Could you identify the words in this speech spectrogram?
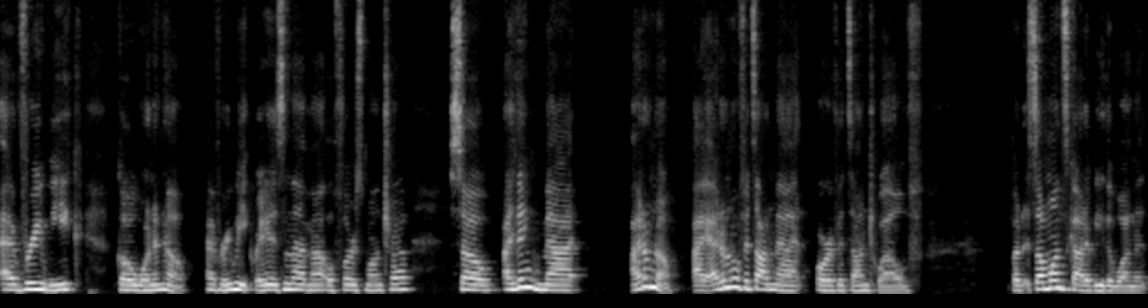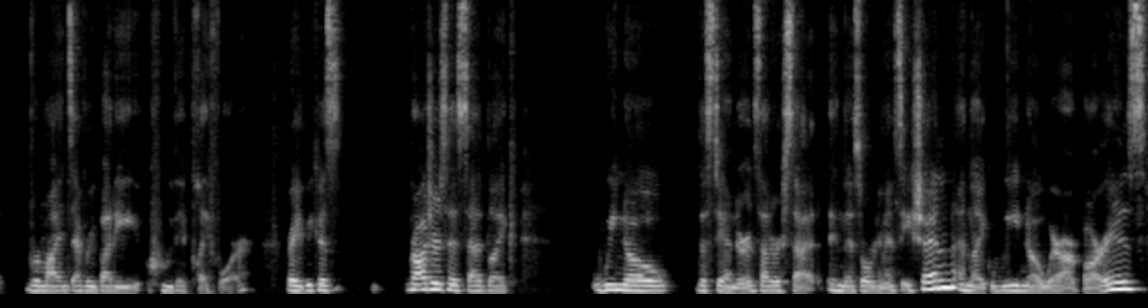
every week go want to know every week, right? Isn't that Matt LaFleur's mantra? So I think Matt, I don't know. I, I don't know if it's on Matt or if it's on 12, but someone's got to be the one that reminds everybody who they play for, right? Because Rodgers has said, like, we know the standards that are set in this organization and like we know where our bar is,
